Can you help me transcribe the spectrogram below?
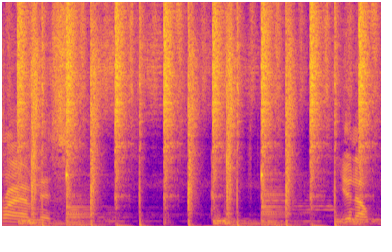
primeness. You know.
